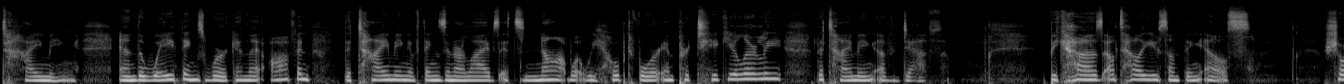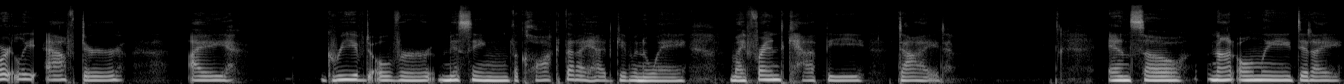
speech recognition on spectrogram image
timing and the way things work and that often the timing of things in our lives it's not what we hoped for and particularly the timing of death because I'll tell you something else shortly after I grieved over missing the clock that I had given away my friend Kathy died and so not only did I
